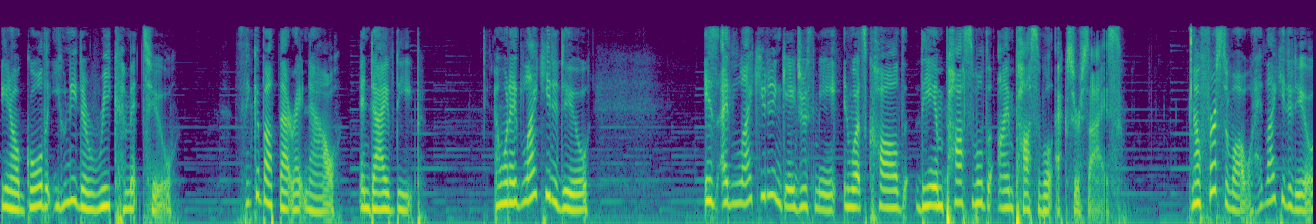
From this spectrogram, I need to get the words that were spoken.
you know goal that you need to recommit to. Think about that right now and dive deep. And what I'd like you to do is I'd like you to engage with me in what's called the impossible to I'm possible exercise. Now, first of all, what I'd like you to do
